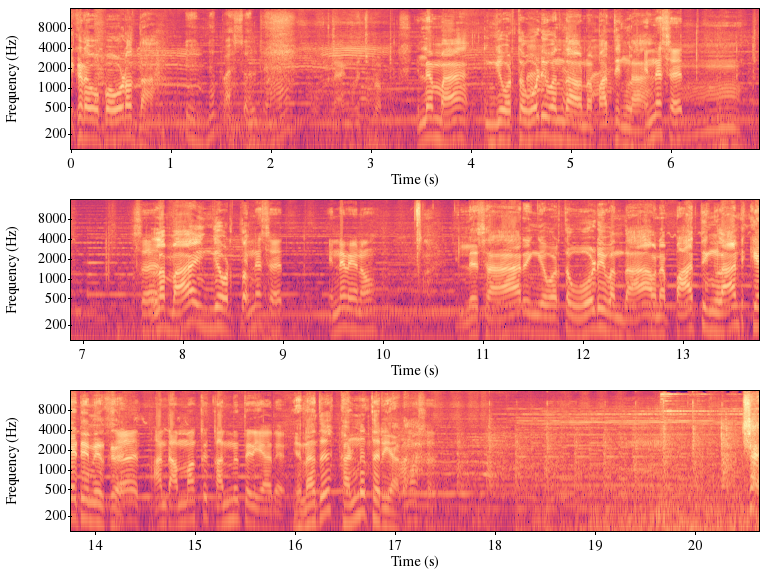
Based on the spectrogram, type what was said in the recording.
ఇక్కడ ఒప్ప ఓడొద్దా என்னப்பா சொல்ற? லாங்குவேஜ் ப்ராப்ளம் இல்லம்மா இங்க ஒருத்த ஓடி வந்தா அவனை பாத்தீங்களா? என்ன சார்? ம். சார். இல்லம்மா இங்க ஒருத்த என்ன சார்? என்ன வேணும்? இல்ல சார் இங்க ஒருத்த ஓடி வந்தா அவனை பாத்தீங்களான்னு கேட்டு இருக்கு. அந்த அம்மாக்கு கண்ணு தெரியாது. என்னது? கண்ணு தெரியாதா? ஆமா சார். ச்சே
